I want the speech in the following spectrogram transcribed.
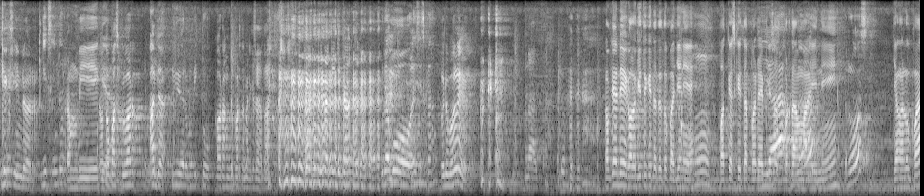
Gigs indoor. Gigs indoor. Rembik Atau ya. pas keluar ada Iya, rembik tuh. orang departemen kesehatan. Udah boleh sih sekarang. Udah boleh? Oke deh kalau gitu kita tutup aja nih ya. Hmm. Podcast kita pada episode Iya, pertama bener. ini. Terus Jangan lupa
